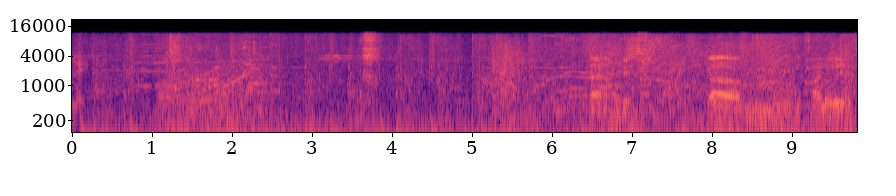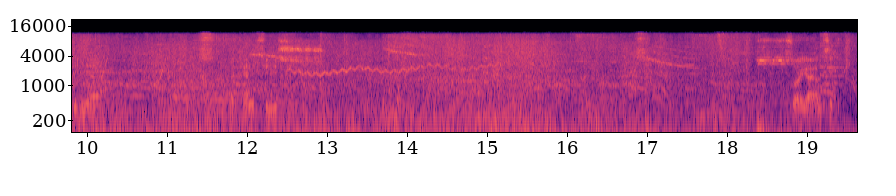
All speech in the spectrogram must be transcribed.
later. Ah, okay. Um, finally, I think, yeah, I can finish. Sorry, guys, I'm sick.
